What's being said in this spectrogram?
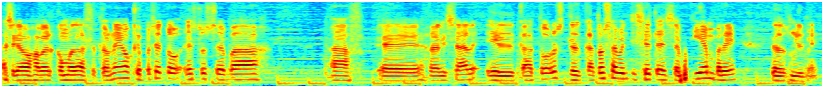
Así que vamos a ver cómo da este torneo, que por cierto, esto se va a eh, realizar el 14, del 14 al 27 de septiembre de 2020.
